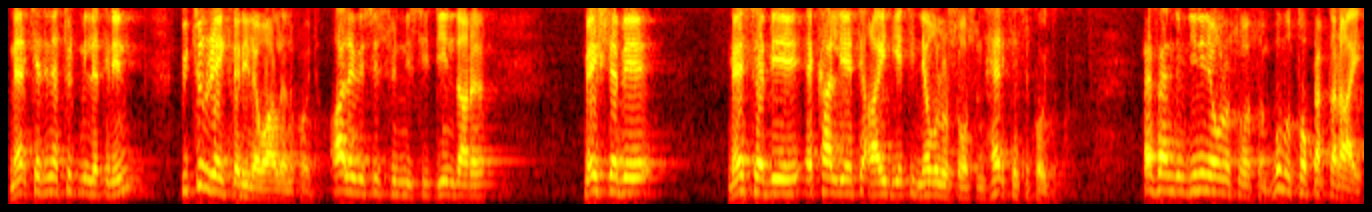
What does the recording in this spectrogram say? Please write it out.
Merkezine Türk milletinin bütün renkleriyle varlığını koyduk. Alevisi, Sünnisi, dindarı, meşrebi, mezhebi, ekalliyeti, aidiyeti ne olursa olsun herkesi koyduk. Efendim dini ne olursa olsun bu bu topraklara ait.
